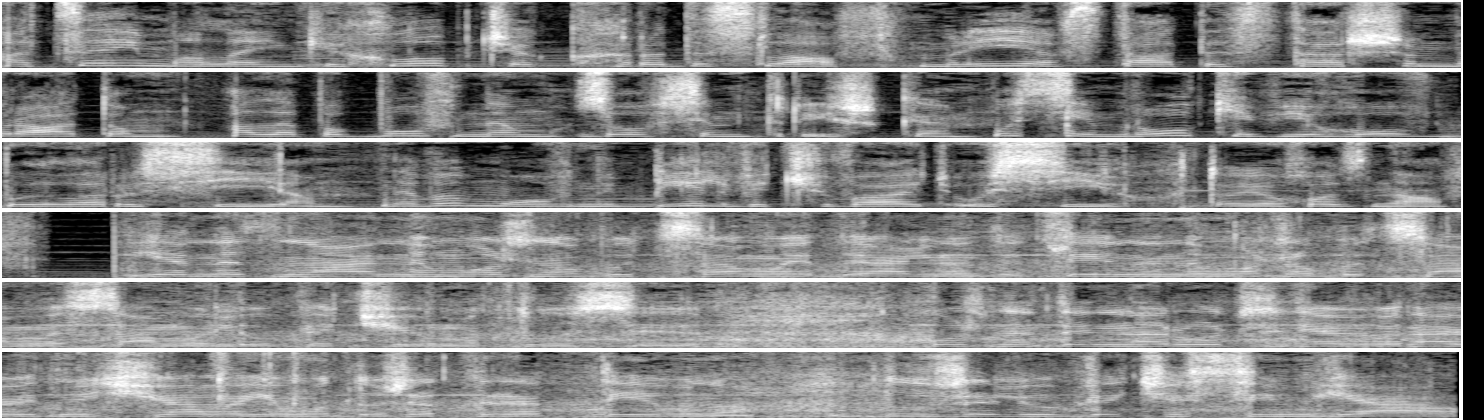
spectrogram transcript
А цей маленький хлопчик Радислав мріяв стати старшим братом, але побув ним зовсім трішки. У сім років його вбила Росія. Невимовний біль відчувають усі, хто його знав. Я не знаю, не можна бути саме ідеальною дитиною, не можна бути саме саме люблячою матусею. Кожен день народження вона відмічала йому дуже креативно, дуже любляча сім'я.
